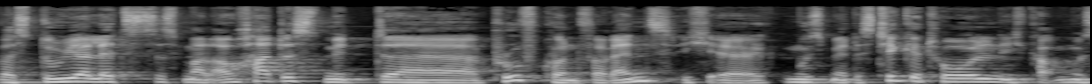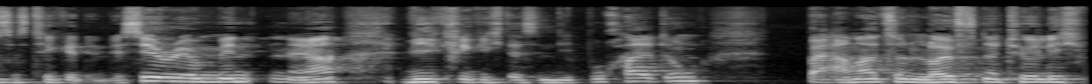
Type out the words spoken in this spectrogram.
was du ja letztes Mal auch hattest mit der Proof-Konferenz. Ich äh, muss mir das Ticket holen, ich muss das Ticket in Ethereum minden, ja. Wie kriege ich das in die Buchhaltung? Bei Amazon läuft natürlich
